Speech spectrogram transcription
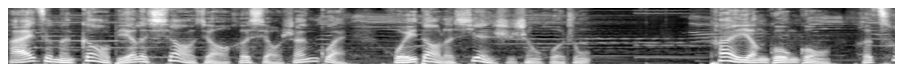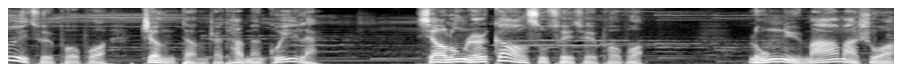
孩子们告别了笑笑和小山怪，回到了现实生活中。太阳公公和翠翠婆婆正等着他们归来。小龙人告诉翠翠婆婆，龙女妈妈说，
